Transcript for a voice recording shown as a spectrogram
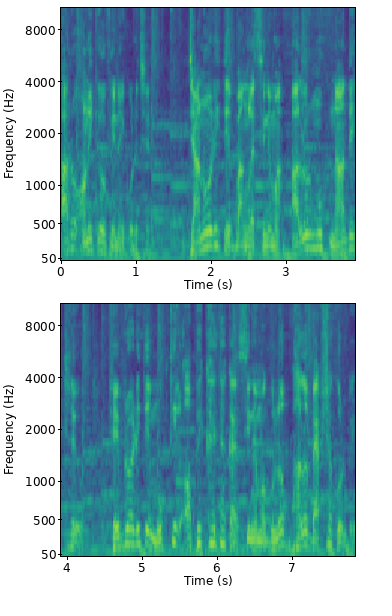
আরও অনেকে অভিনয় করেছেন। জানুয়ারিতে বাংলা সিনেমা আলোর মুখ না দেখলেও ফেব্রুয়ারিতে মুক্তির অপেক্ষায় থাকা সিনেমাগুলো ভালো ব্যবসা করবে।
